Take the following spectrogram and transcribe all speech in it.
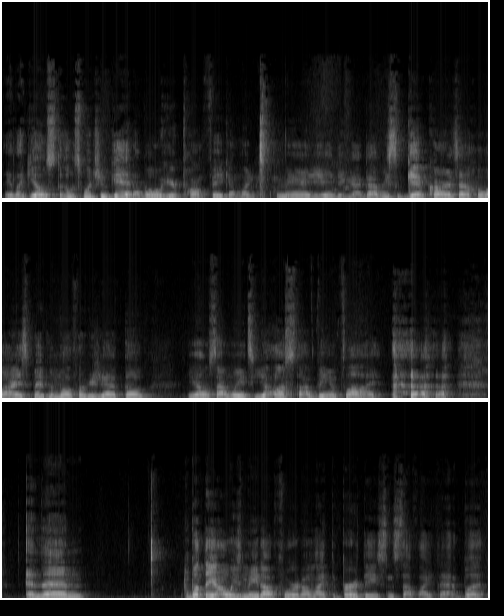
They like, yo, Stokes, what you get? I'm over here pump fake. I'm like, man, yeah, nigga, I got me some gift cards at home. I ain't spending motherfuckers yet though. You know what I'm saying? I'm waiting till y'all stop being fly. and then but they always made up for it on like the birthdays and stuff like that. But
